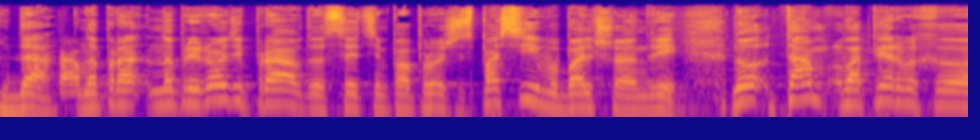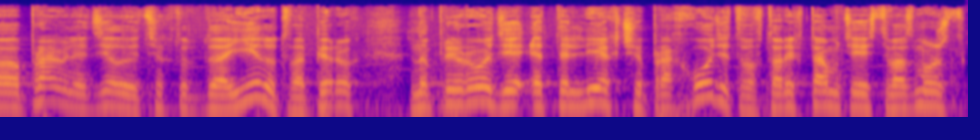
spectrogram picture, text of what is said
Да, Там- на, про- на природе, правда, с этим попроще. Спасибо большое, Андрей. Но там, во-первых, э, правильно делают те, кто туда едут. Во-первых, на природе это легче проходит. Во-вторых, там у тебя есть возможность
